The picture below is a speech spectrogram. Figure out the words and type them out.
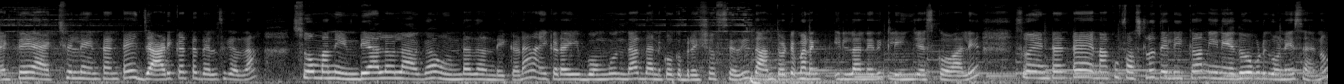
అయితే యాక్చువల్ ఏంటంటే జాడికట్ట తెలుసు కదా? సో మన ఇండియాలో లాగా ఉండదండి ఇక్కడ. ఇక్కడ ఈ బొంగు ఉందా? దానికి ఒక బ్రష్ వస్తుంది. దాంతో మనం ఇల్లు అనేది క్లీన్ చేసుకోవాలి. సో ఏంటంటే నాకు ఫస్ట్లో తెలియక నేను ఏదో ఒకటి కొనేసాను.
